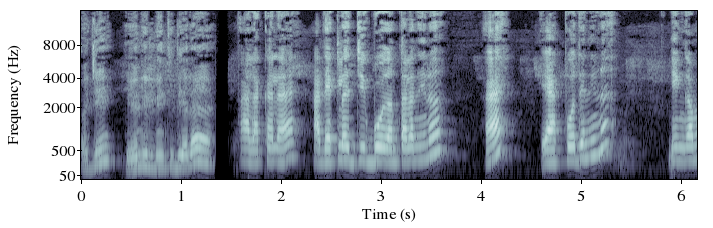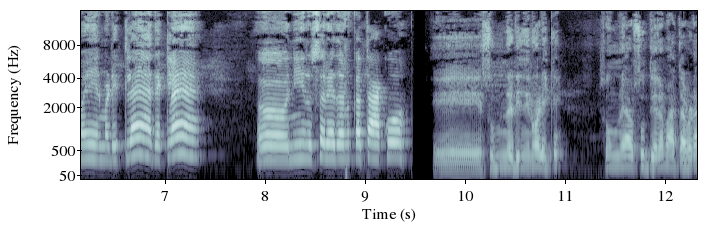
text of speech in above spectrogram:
ಅಜ್ಜಿ ಏನು ಇಲ್ಲಿ ನಿಂತಿದೆಯಲ್ಲ? ಅಲಕ್ಕಲ್ಲ ಅದಕ್ಲ ಜಿಗ್ಬೋದು ಅಂತಲ್ಲ ನೀನು? ಹಾ ಯಾಕೆ ಬೋದೆ ನೀನು? ನಿಂಗಮ್ಮ ಏನು ಮಾಡಿಕ್ಲ ಅದಕ್ಲ? ನೀನು ಸರಿ ಅದನ್ಕ ತಾಕು. ಏ ಸುಮ್ಮನೆ ನಡಿ ನೀನು ಒಳಿಕೆ ಸುಮ್ಮನೆ ಅವ್ರು ಸುದ್ದಿ ಎಲ್ಲ ಮಾತಾಡ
